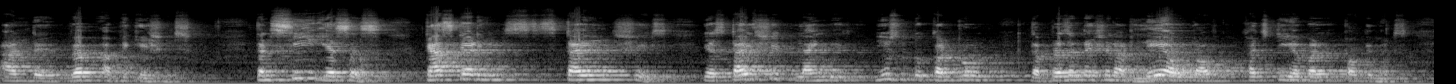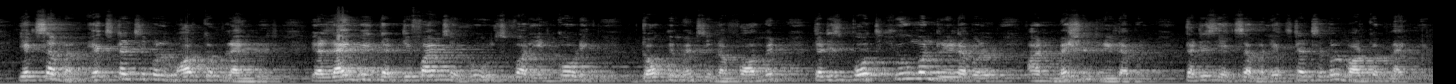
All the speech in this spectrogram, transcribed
and uh, web applications. Then CSS, Cascading Style Sheets, a style sheet language used to control the presentation and layout of HTML documents. XML, Extensible Markup Language, a language that defines rules for encoding documents in a format that is both human readable and machine readable. That is XML, Extensible Markup Language.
